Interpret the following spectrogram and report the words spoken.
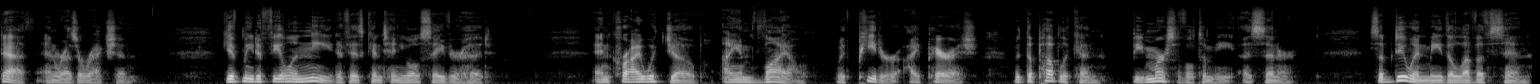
death, and resurrection. Give me to feel in need of his continual Saviourhood. And cry with Job, I am vile, with Peter I perish, with the publican, be merciful to me, a sinner. Subdue in me the love of sin.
